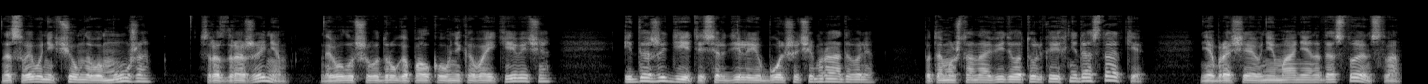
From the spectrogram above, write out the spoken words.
на своего никчемного мужа, с раздражением на его лучшего друга полковника Вайкевича, и даже дети сердили ее больше, чем радовали, потому что она видела только их недостатки, не обращая внимания на достоинства.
